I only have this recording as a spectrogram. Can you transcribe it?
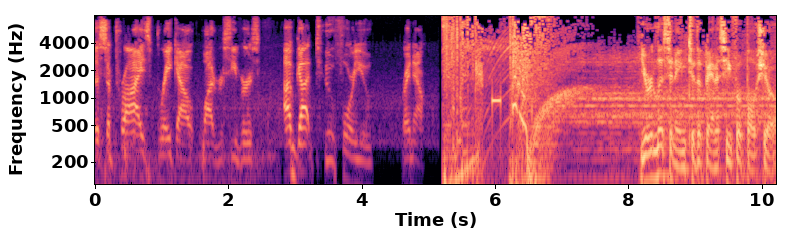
The surprise breakout wide receivers. I've got two for you right now. You're listening to the Fantasy Football Show.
